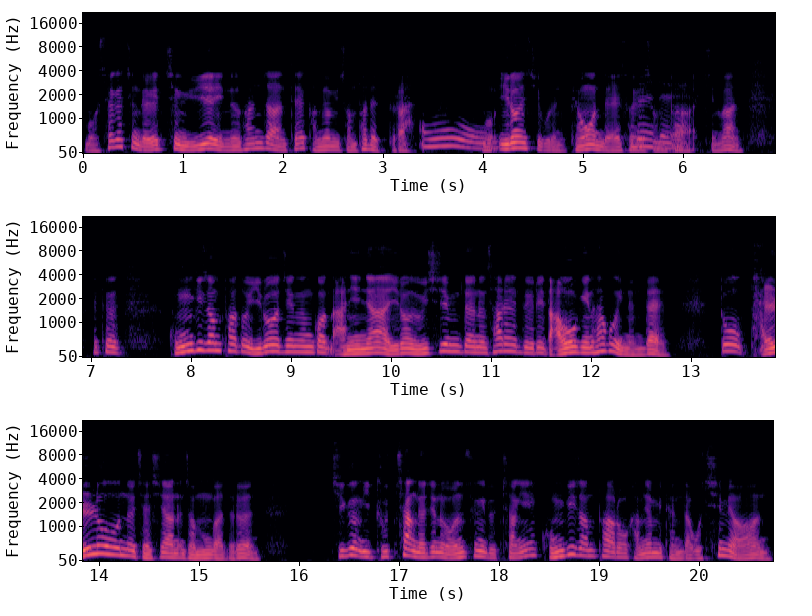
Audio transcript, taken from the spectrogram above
뭐 세계층 네개층 위에 있는 환자한테 감염이 전파됐더라. 오. 뭐 이런 식으로 이제 병원 내에서의 네네. 전파이지만 하여튼 공기 전파도 이루어지는 것 아니냐 이런 의심되는 사례들이 나오긴 하고 있는데 또 반론을 제시하는 전문가들은 지금 이 두 창 내지는 원숭이 두 창이 공기 전파로 감염이 된다고 치면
